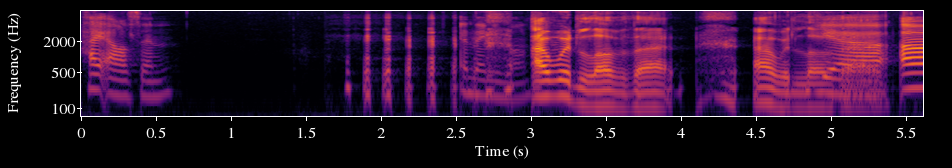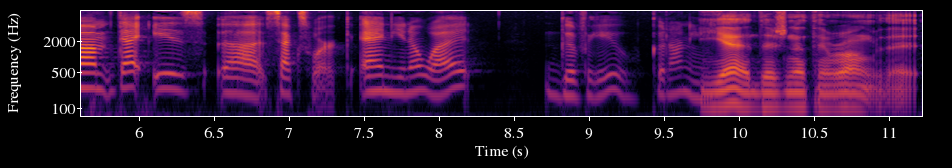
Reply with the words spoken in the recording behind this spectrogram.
Hi, Allison. and then you moan. I would love that. I would love yeah, that. um, that is uh sex work, and you know what? Good for you. Good on you. Yeah, there's nothing wrong with it.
